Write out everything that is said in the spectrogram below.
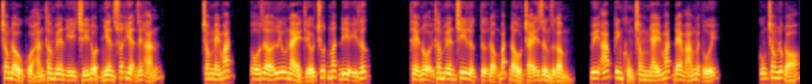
trong đầu của hắn thâm viên ý chí đột nhiên xuất hiện giết hắn. Trong nháy mắt, ố giờ lưu này thiếu chút mất đi ý thức. Thể nội thâm viên chi lực tự động bắt đầu cháy rừng rực gầm uy áp kinh khủng trong nháy mắt đem ám nguyệt túi cũng trong lúc đó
